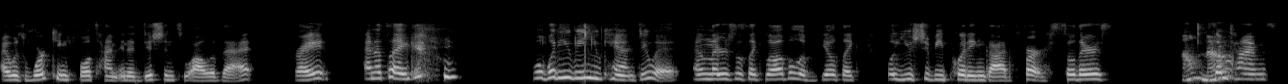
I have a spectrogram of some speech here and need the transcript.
I was working full time in addition to all of that, right? And it's like well, what do you mean you can't do it? And there's this like level of guilt, like, well, you should be putting God first. So there's oh, no. sometimes,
